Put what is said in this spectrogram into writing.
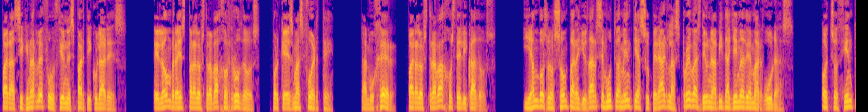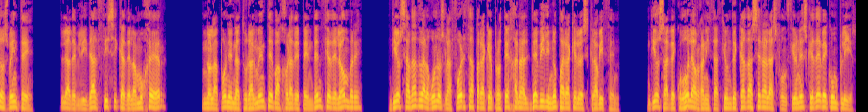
Para asignarle funciones particulares. El hombre es para los trabajos rudos, porque es más fuerte la mujer, para los trabajos delicados. Y ambos lo son para ayudarse mutuamente a superar las pruebas de una vida llena de amarguras. 820. La debilidad física de la mujer no la pone naturalmente bajo la dependencia del hombre. Dios ha dado a algunos la fuerza para que protejan al débil y no para que lo esclavicen. Dios adecuó la organización de cada ser a las funciones que debe cumplir.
